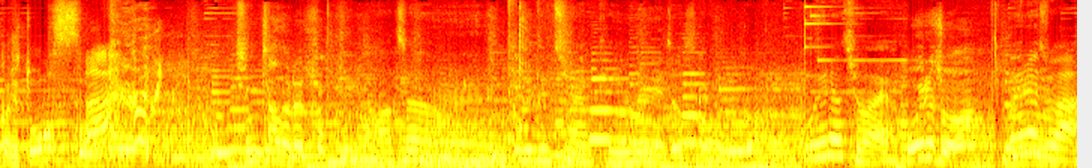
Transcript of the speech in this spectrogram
가지 쫄았어. 칭찬을 해주셨구나. 맞아요. 의도치 않게 유명해져서 그러니까. 오히려 좋아요. 오히려 좋아. 오히려 좋아.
